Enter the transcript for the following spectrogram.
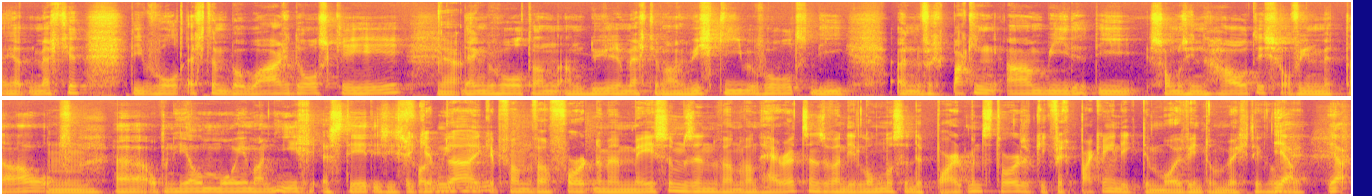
Je hebt merken die bijvoorbeeld echt een bewaardoos creëren. Ja. Denk bijvoorbeeld aan, aan dure merken van whisky bijvoorbeeld, die een verpakking aanbieden die soms in hout is of in metaal of eh, op een heel mooie manier esthetisch is Ik heb dat, ik heb van, van Fortnum en Masons en van, van Harrods en zo van die Londense department stores heb ik verpakkingen die ik te mooi vind om weg te gooien. Ja, ja,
